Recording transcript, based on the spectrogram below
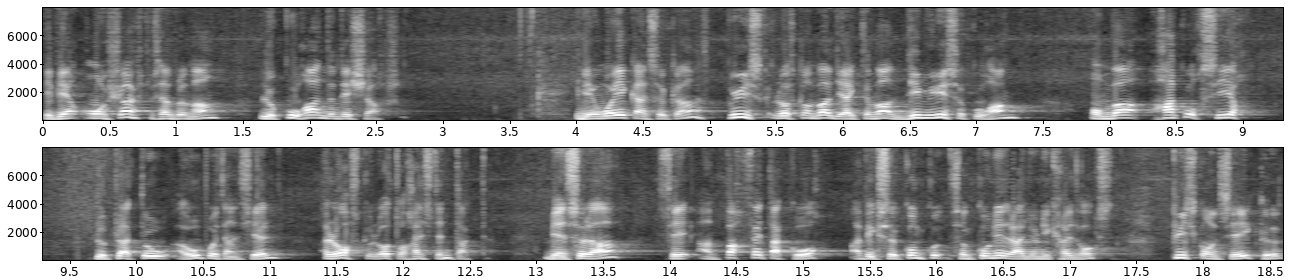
Eh bien, on change tout simplement le courant de décharge. Eh bien, vous voyez qu'en ce cas, puisque lorsqu'on va directement diminuer ce courant, on va raccourcir le plateau à haut potentiel alors que l'autre reste intact. Eh bien, cela, c'est en parfait accord avec ce qu'on connaît de l'ionique redox, puisqu'on sait que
